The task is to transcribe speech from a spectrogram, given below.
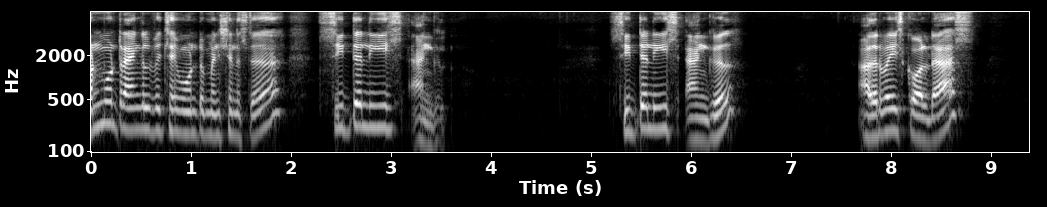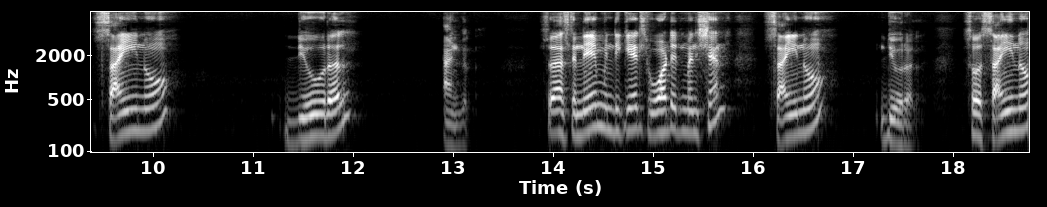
one more triangle which I want to mention is the Citelli's angle. Citelli's angle otherwise called as sino-dural angle. So, as the name indicates what it mentioned sino-dural. So, sino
